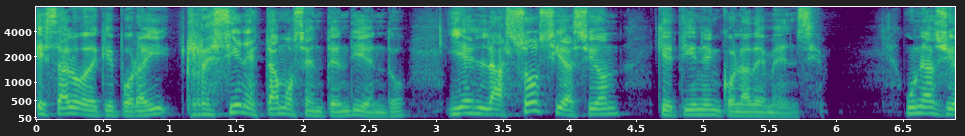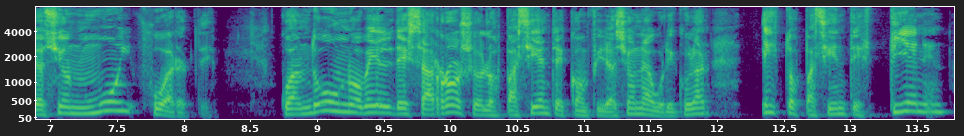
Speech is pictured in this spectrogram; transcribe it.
es algo de que por ahí recién estamos entendiendo y es la asociación que tienen con la demencia. Una asociación muy fuerte. Cuando uno ve el desarrollo de los pacientes con filación auricular, estos pacientes tienen,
